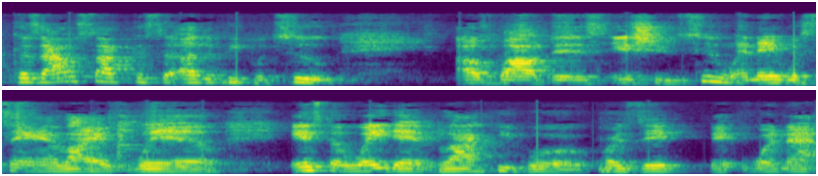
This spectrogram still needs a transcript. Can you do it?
because I was talking to other people too about this issue too, and they were saying like, well, it's the way that black people present. Well, not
